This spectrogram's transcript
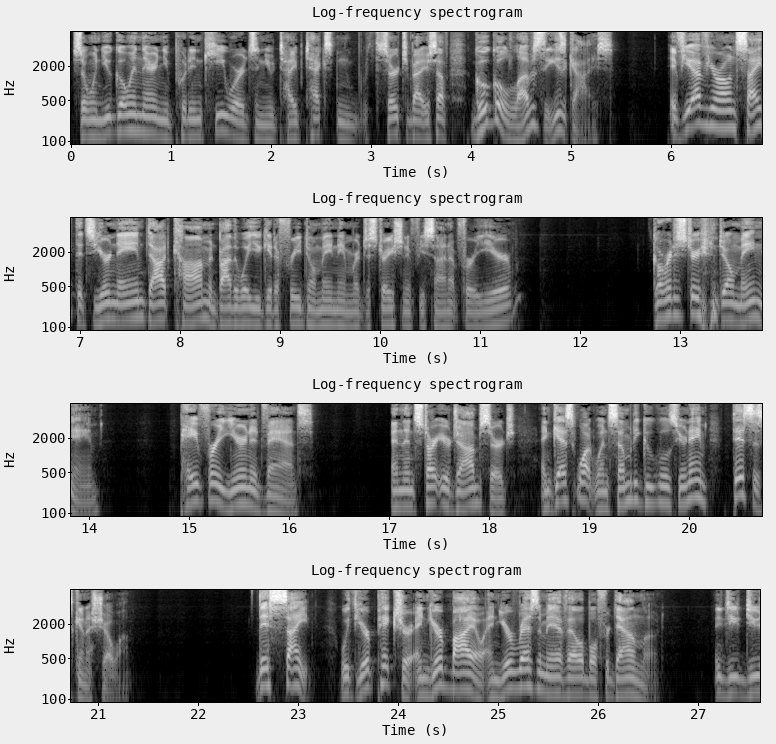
So when you go in there and you put in keywords and you type text and search about yourself, Google loves these guys. If you have your own site that's yourname.com, and by the way, you get a free domain name registration if you sign up for a year, go register your domain name, pay for a year in advance, and then start your job search. And guess what? When somebody Googles your name, this is going to show up. This site with your picture and your bio and your resume available for download. Do you do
